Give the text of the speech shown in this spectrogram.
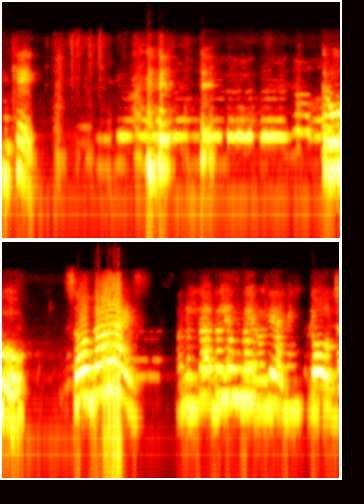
Okay. True. So guys, ang Pre-love, yes, nagtatanong ng kaming coach,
